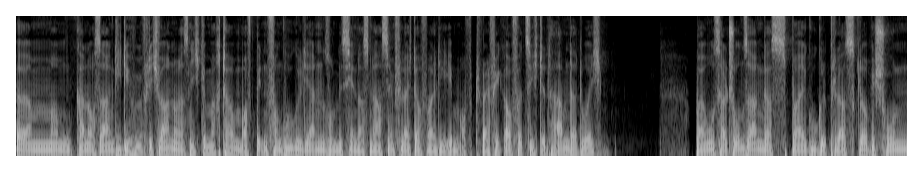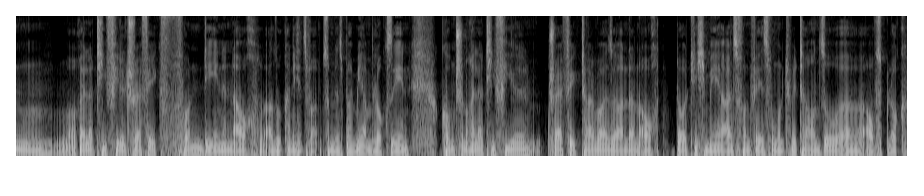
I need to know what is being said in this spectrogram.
Ähm, man kann auch sagen, die, die höflich waren und das nicht gemacht haben, auf Bitten von Google, die hatten so ein bisschen das Nachsehen, vielleicht auch, weil die eben auf Traffic auch verzichtet haben dadurch. Weil man muss halt schon sagen, dass bei Google Plus, glaube ich, schon relativ viel Traffic von denen auch, also kann ich jetzt zumindest bei mir am Blog sehen, kommt schon relativ viel Traffic teilweise und dann auch deutlich mehr als von Facebook und Twitter und so äh, aufs Blog.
